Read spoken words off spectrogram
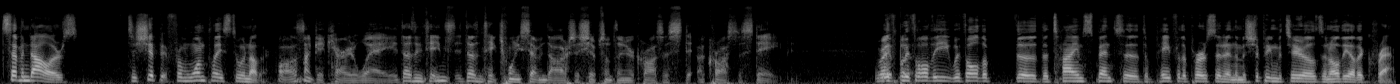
seven dollars to ship it from one place to another. Well, let's not get carried away. It doesn't take it doesn't take twenty seven dollars to ship something across a sta- across the state. Right, with, but- with all the with all the, the, the time spent to, to pay for the person and the shipping materials and all the other crap,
